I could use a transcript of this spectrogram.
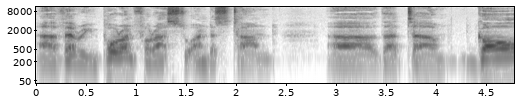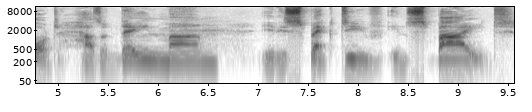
uh, very important for us to understand uh, that um, God has ordained man irrespective, in spite,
